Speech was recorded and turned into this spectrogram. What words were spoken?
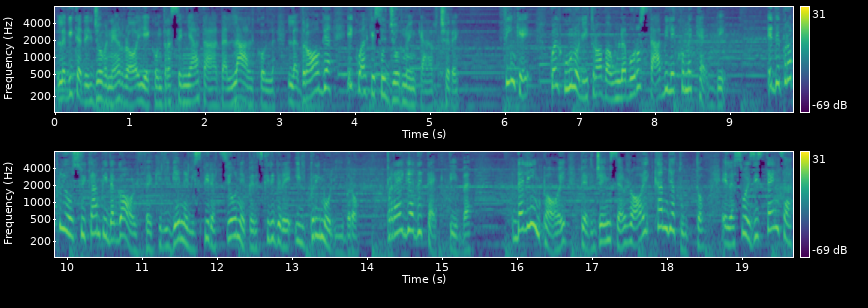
la vita del giovane Elroy è contrassegnata dall'alcol, la droga e qualche soggiorno in carcere. Finché qualcuno gli trova un lavoro stabile come caddy. Ed è proprio sui campi da golf che gli viene l'ispirazione per scrivere il primo libro, Prega Detective. Da lì in poi, per James Elroy cambia tutto e la sua esistenza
